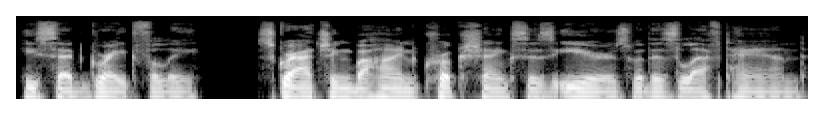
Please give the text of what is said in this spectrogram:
he said gratefully, scratching behind Crookshanks's ears with his left hand.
